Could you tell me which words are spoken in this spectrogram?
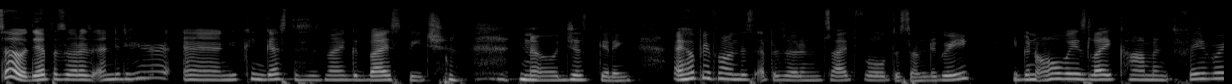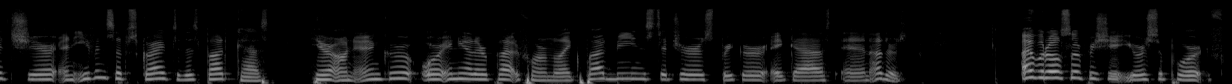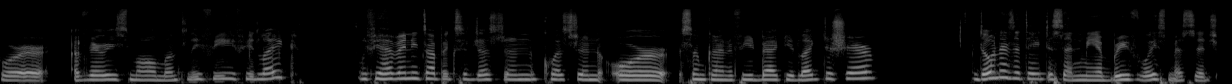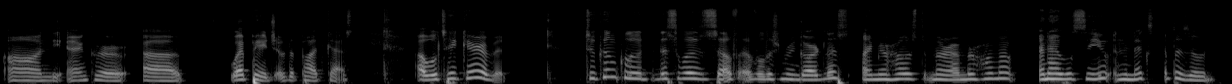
So, the episode has ended here, and you can guess this is my goodbye speech. no, just kidding. I hope you found this episode insightful to some degree. You can always like, comment, favorite, share, and even subscribe to this podcast here on Anchor or any other platform like Podbean, Stitcher, Spreaker, Acast, and others. I would also appreciate your support for a very small monthly fee if you'd like. If you have any topic suggestion, question, or some kind of feedback you'd like to share, don't hesitate to send me a brief voice message on the Anchor uh, webpage of the podcast. I will take care of it. To conclude, this was Self Evolution Regardless. I'm your host, Maramba Homa, and I will see you in the next episode.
